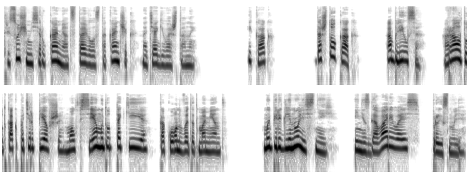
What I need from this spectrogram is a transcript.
Трясущимися руками отставила стаканчик, натягивая штаны. И как? Да что как? Облился. Орал тут как потерпевший, мол, все мы тут такие, как он в этот момент. Мы переглянулись с ней и, не сговариваясь, прыснули.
